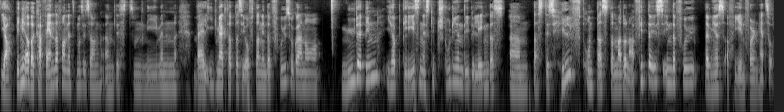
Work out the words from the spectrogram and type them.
ja, bin ich aber kein Fan davon, jetzt muss ich sagen, ähm, das zu nehmen, weil ich gemerkt habe, dass ich oft dann in der Früh sogar noch müde bin. Ich habe gelesen, es gibt Studien, die belegen, dass, ähm, dass das hilft und dass man dann auch fitter ist in der Früh. Bei mir ist auf jeden Fall nicht so.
